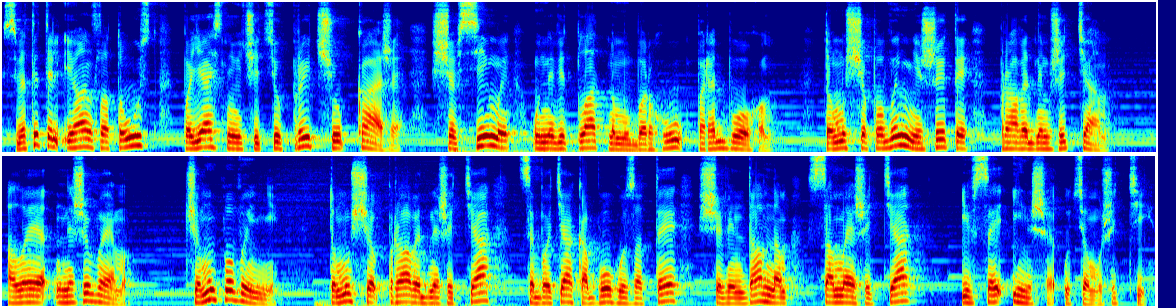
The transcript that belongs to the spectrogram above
Святитель Іоанн Златоуст, пояснюючи цю притчу, каже, що всі ми у невідплатному боргу перед Богом, тому що повинні жити праведним життям, але не живемо. Чому повинні? Тому що праведне життя це ботяка Богу за те, що Він дав нам саме життя і все інше у цьому житті.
